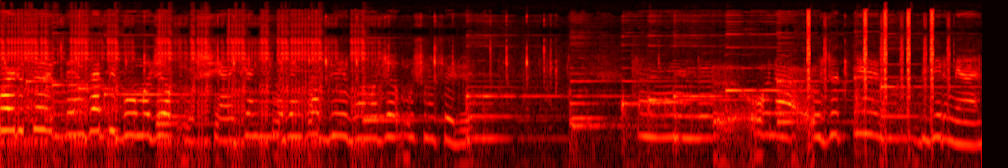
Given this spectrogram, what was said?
Burada Papyrus'a benzer bir bulmaca yapmış. Yani kendisine benzer bir bulmaca yapmış onu söylüyor. Hmm, oyna özetleyebilirim yani.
